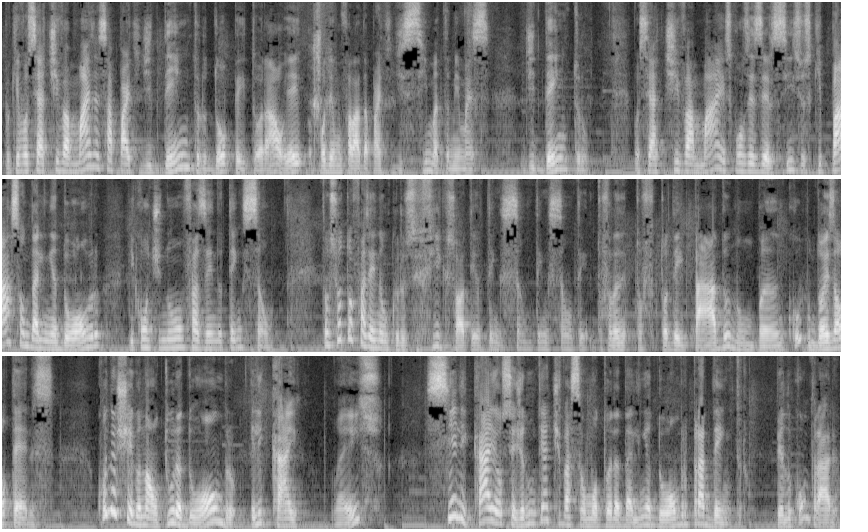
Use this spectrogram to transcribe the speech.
Porque você ativa mais essa parte de dentro do peitoral, e aí podemos falar da parte de cima também, mas de dentro, você ativa mais com os exercícios que passam da linha do ombro e continuam fazendo tensão. Então, se eu estou fazendo um crucifixo, ó, tenho tensão, tensão, tensão tô, tô, tô deitado num banco com dois halteres. Quando eu chego na altura do ombro, ele cai, não é isso? Se ele cai, ou seja, eu não tenho ativação motora da linha do ombro para dentro. Pelo contrário,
